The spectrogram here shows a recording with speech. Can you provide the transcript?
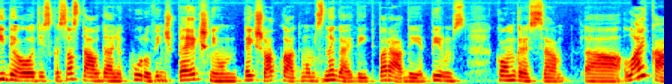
ideoloģiska sastāvdaļa, kuru viņš pēkšņi un teikšu atklāti mums negaidīti parādīja pirms kongresa laikā,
